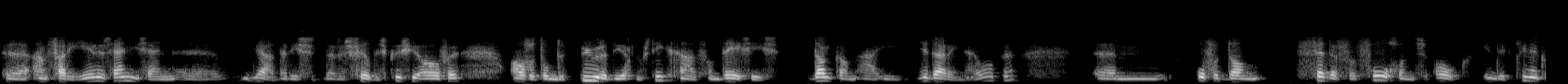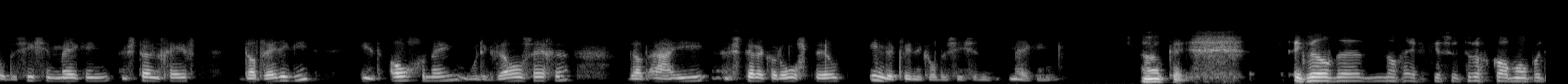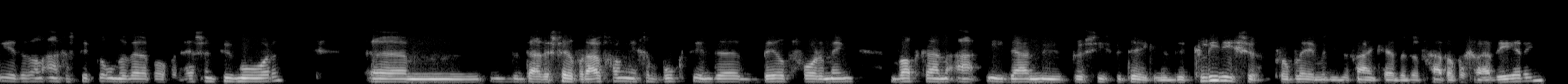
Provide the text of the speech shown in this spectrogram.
uh, aan het variëren zijn. Die zijn uh, ja, daar is, daar is veel discussie over. Als het om de pure diagnostiek gaat van DC's, dan kan AI je daarin helpen. Um, of het dan verder vervolgens ook in de clinical decision making een steun geeft, dat weet ik niet. In het algemeen moet ik wel zeggen dat AI een sterke rol speelt in de clinical decision making. Oké. Ik wilde nog even terugkomen op het eerder al aangestipte onderwerp over hersentumoren. Um, daar is veel vooruitgang in geboekt in de beeldvorming. Wat kan AI daar nu precies betekenen? De klinische problemen die we vaak hebben, dat gaat over gradering,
